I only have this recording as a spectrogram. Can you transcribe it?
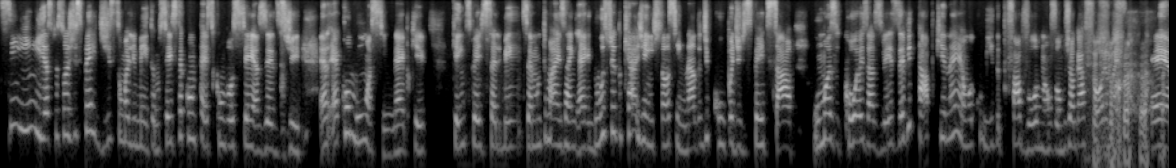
Sim, e as pessoas desperdiçam o alimento. Eu não sei se acontece com você, às vezes, de. É, é comum, assim, né? Porque quem desperdiça alimentos é muito mais a, a, indústria do que a gente. Então, assim, nada de culpa de desperdiçar umas coisas, às vezes, evitar, porque, né, é uma comida, por favor, não vamos jogar fora, mas é,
